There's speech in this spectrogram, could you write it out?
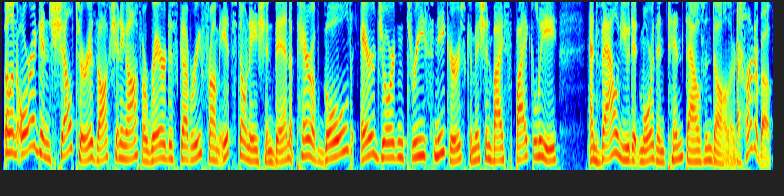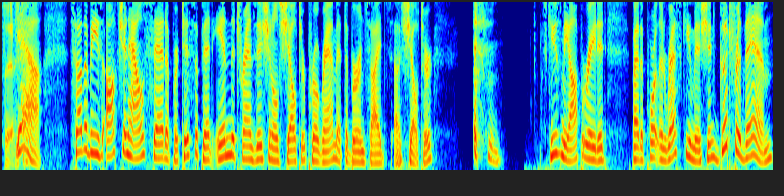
Well, an Oregon shelter is auctioning off a rare discovery from its donation bin, a pair of gold Air Jordan 3 sneakers commissioned by Spike Lee and valued at more than $10,000. I heard about this. Yeah. Sotheby's Auction House said a participant in the transitional shelter program at the Burnside uh, shelter, excuse me, operated by the Portland Rescue Mission, good for them,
